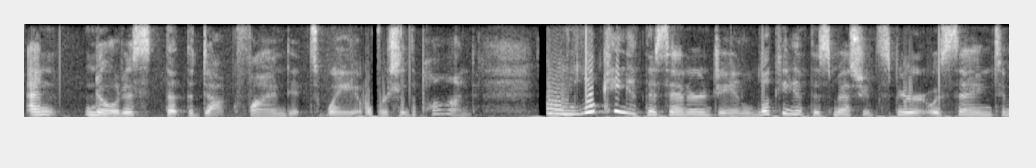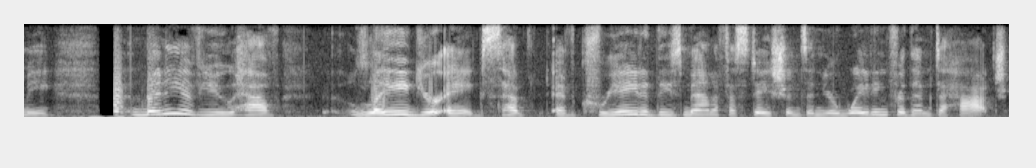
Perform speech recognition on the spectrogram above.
And noticed that the duck found its way over to the pond. So looking at this energy and looking at this message spirit was saying to me that many of you have laid your eggs have have created these manifestations and you're waiting for them to hatch.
